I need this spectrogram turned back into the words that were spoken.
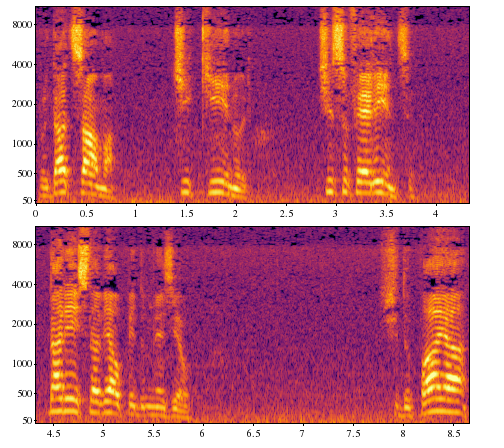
Vă dați seama, ce chinuri, ce suferință. Dar ei slăveau pe Dumnezeu. Și după aia,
